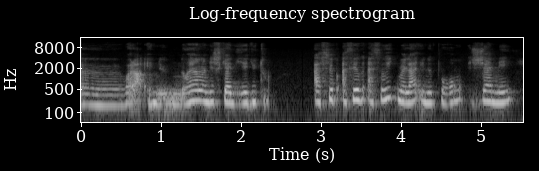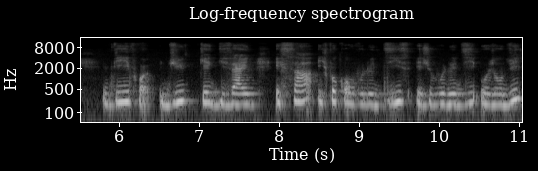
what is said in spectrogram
euh, voilà, et ne, rien industrialiser du tout. À ce, à ce rythme-là, ils ne pourront jamais vivre du cake design. Et ça, il faut qu'on vous le dise et je vous le dis aujourd'hui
